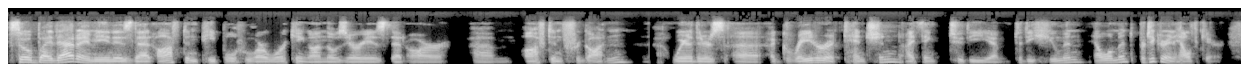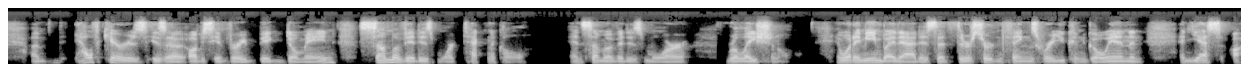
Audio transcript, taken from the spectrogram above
So, by that I mean is that often people who are working on those areas that are um, often forgotten, where there's a, a, greater attention, I think, to the um, to the human element, particularly in healthcare. Um, healthcare is is a, obviously a very big domain. Some of it is more technical, and some of it is more relational. And what I mean by that is that there are certain things where you can go in and and yes, uh,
